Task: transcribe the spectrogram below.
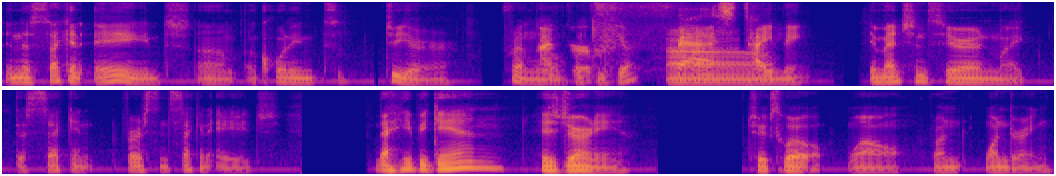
the second age, um, according to, to your friendly Time wiki here, fast um, typing. It mentions here in like the second, first and second age, that he began his journey to explore while run, wandering,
